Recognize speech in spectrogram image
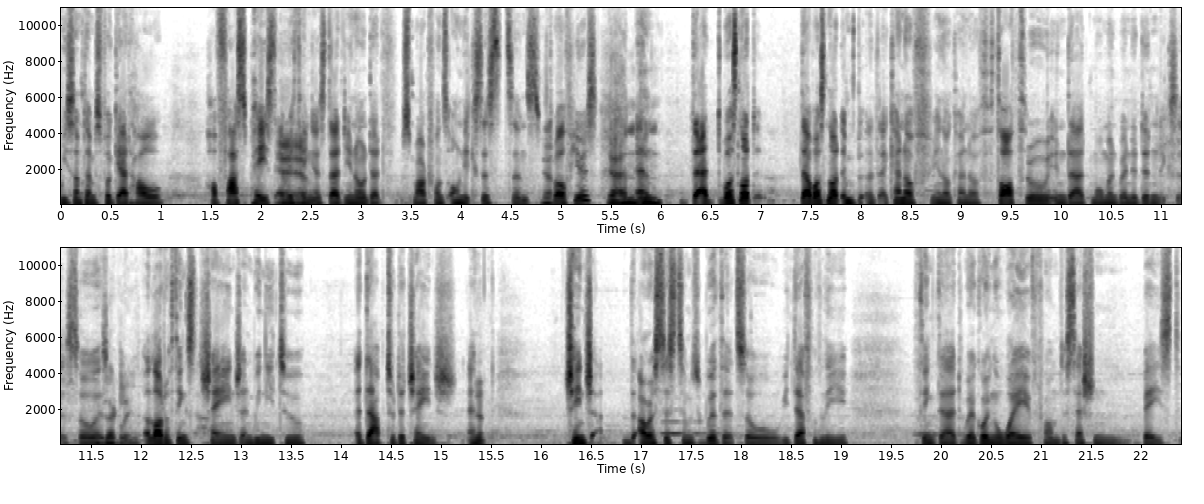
we sometimes forget how how fast paced Yeah, everything yeah. is. That you know that smartphones only exist since Yeah. 12 years, Yeah, and, and, and that was not that was not uh, kind of you know kind of thought through in that moment when it didn't exist. So it- exactly. a lot of things change, and we need to adapt to the change and change th- our systems with it. So we definitely think that we're going away from the session-based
